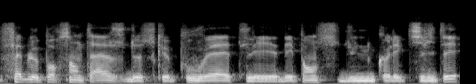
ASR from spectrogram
faible pourcentage de ce que pouvaient être les dépenses d'une collectivité.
